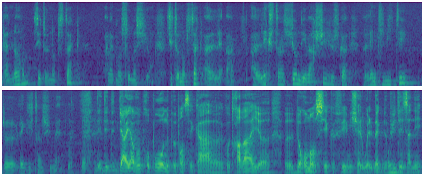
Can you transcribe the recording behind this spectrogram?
la norme, c'est un obstacle à la consommation. C'est un obstacle à l'extension des marchés jusqu'à l'intimité de l'existence humaine. Derrière vos propos, on ne peut penser euh, qu'au travail euh, euh, de romancier que fait Michel Houellebecq depuis des années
